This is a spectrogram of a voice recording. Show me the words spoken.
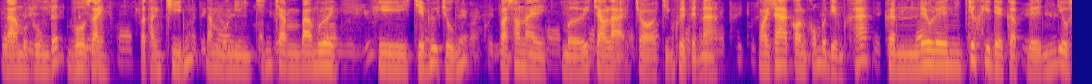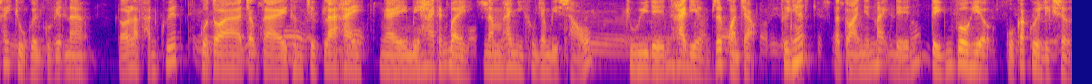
là một vùng đất vô danh vào tháng 9 năm 1930 khi chiếm hữu chúng và sau này mới trao lại cho chính quyền Việt Nam. Ngoài ra còn có một điểm khác cần nêu lên trước khi đề cập đến yêu sách chủ quyền của Việt Nam. Đó là phán quyết của Tòa trọng tài thường trực La Hay ngày 12 tháng 7 năm 2016 chú ý đến hai điểm rất quan trọng. Thứ nhất là tòa nhấn mạnh đến tính vô hiệu của các quyền lịch sử.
